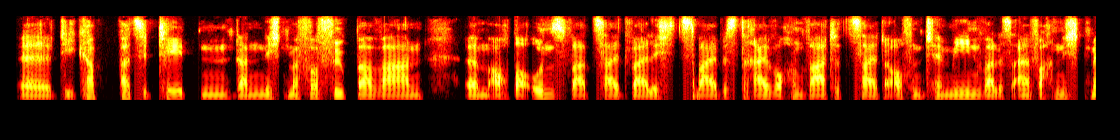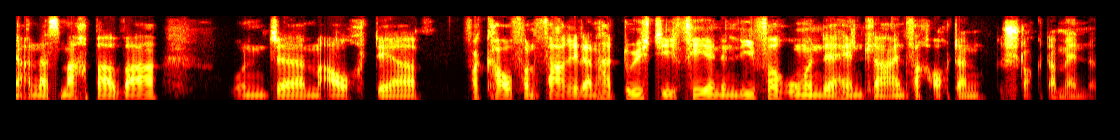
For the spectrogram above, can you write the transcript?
äh, die Kapazitäten dann nicht mehr verfügbar waren. Ähm, auch bei uns war zeitweilig zwei bis drei Wochen Wartezeit auf einen Termin, weil es einfach nicht mehr anders machbar war. Und ähm, auch der Verkauf von Fahrrädern hat durch die fehlenden Lieferungen der Händler einfach auch dann gestockt am Ende.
